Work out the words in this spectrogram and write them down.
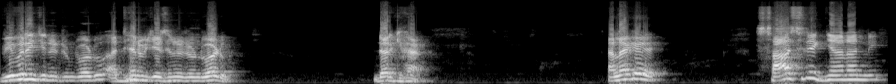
వివరించినటువంటి వాడు అధ్యయనం చేసినటువంటి వాడు డర్ఖ్యామ్ అలాగే శాస్త్రీయ జ్ఞానాన్ని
